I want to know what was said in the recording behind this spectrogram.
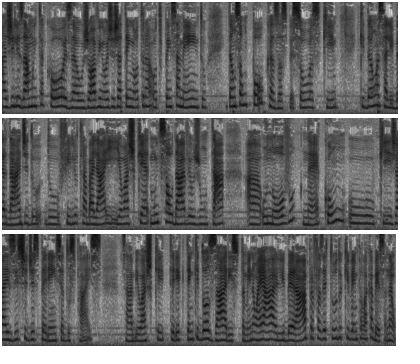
agilizar muita coisa. O jovem hoje já tem outra, outro pensamento. Então, são poucas as pessoas que, que dão essa liberdade do, do filho trabalhar e, e eu acho que é muito saudável juntar uh, o novo né, com o que já existe de experiência dos pais sabe? Eu acho que teria tem que dosar isso também. Não é ah, liberar para fazer tudo que vem pela cabeça. Não.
